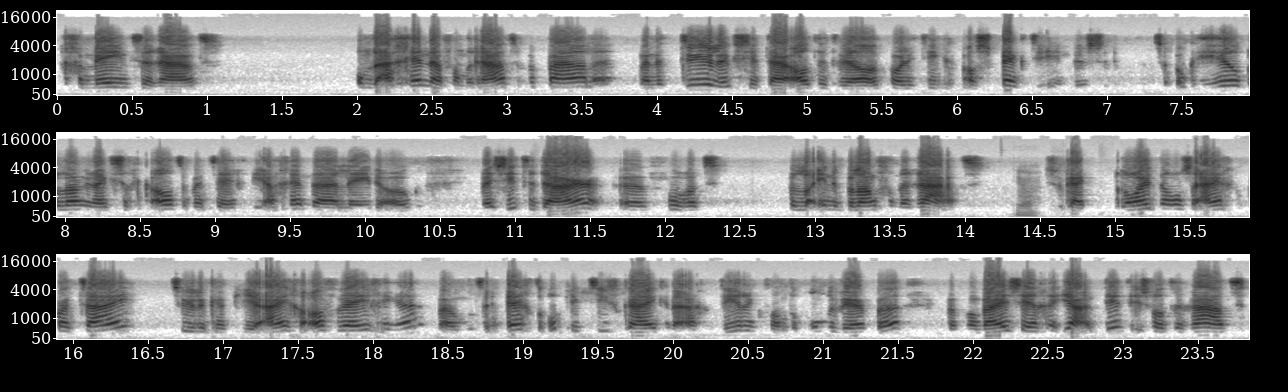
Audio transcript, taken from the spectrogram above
gemeenteraad om de agenda van de raad te bepalen. Maar natuurlijk zit daar altijd wel een politiek aspect in. Dus het is ook heel belangrijk, zeg ik altijd maar tegen die agendaleden ook. Wij zitten daar voor het, in het belang van de raad. Ja. Dus we kijken nooit naar onze eigen partij. Natuurlijk heb je je eigen afwegingen, maar we moeten echt objectief kijken naar de agendering van de onderwerpen waarvan wij zeggen, ja, dit is wat de raad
